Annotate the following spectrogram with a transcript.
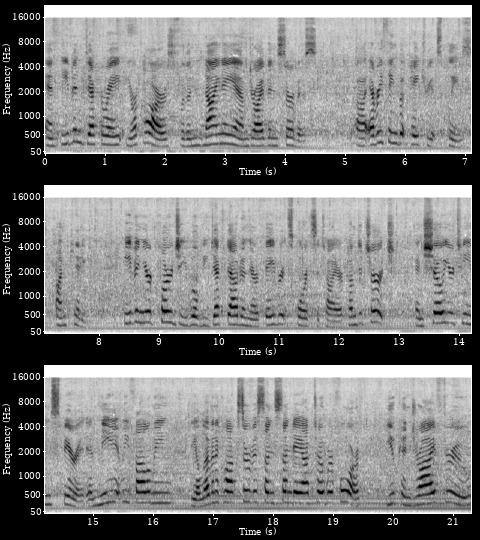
and even decorate your cars for the 9 a.m. drive-in service. Uh, everything but Patriots, please. I'm kidding. Even your clergy will be decked out in their favorite sports attire. Come to church and show your team spirit. Immediately following the 11 o'clock service on Sunday, October 4th, you can drive through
